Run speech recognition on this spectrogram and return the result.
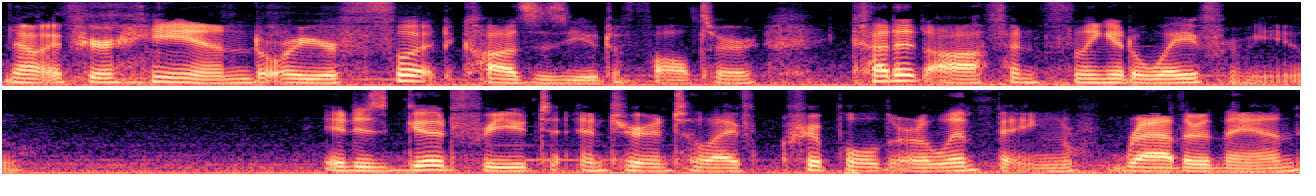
Now, if your hand or your foot causes you to falter, cut it off and fling it away from you. It is good for you to enter into life crippled or limping, rather than,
